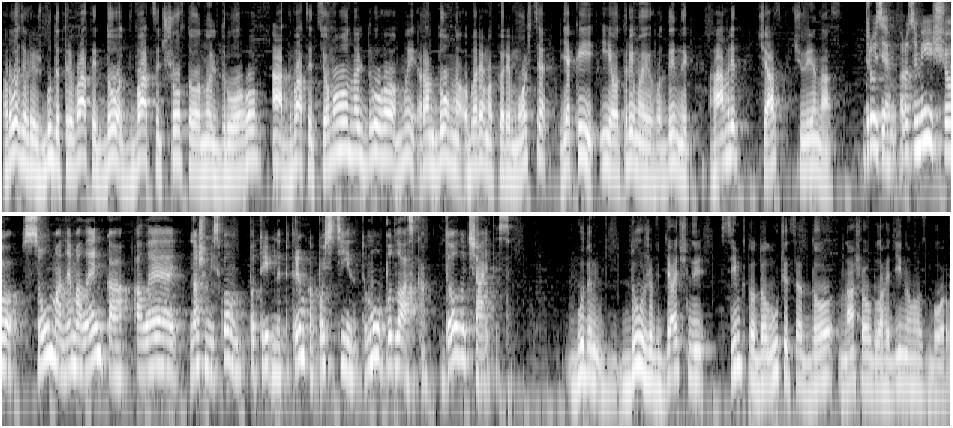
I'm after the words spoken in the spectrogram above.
Розіграш буде тривати до 26.02, а 27.02 ми рандомно оберемо переможця, який і отримає годинник Гамліт. Час чує нас. Друзі, розумію, що сума не маленька, але нашим військовим потрібна підтримка постійно. Тому, будь ласка, долучайтесь. Будемо дуже вдячні всім, хто долучиться до нашого благодійного збору.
